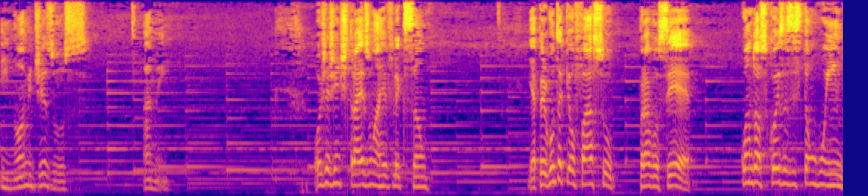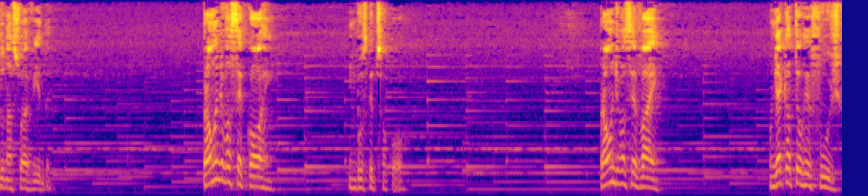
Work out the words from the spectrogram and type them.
Em nome de Jesus. Amém. Hoje a gente traz uma reflexão. E a pergunta que eu faço para você é: quando as coisas estão ruindo na sua vida, para onde você corre em busca de socorro? Para onde você vai? Onde é que é o teu refúgio?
